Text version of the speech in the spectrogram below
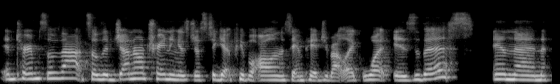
in terms of that. So the general training is just to get people all on the same page about like, what is this? And then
